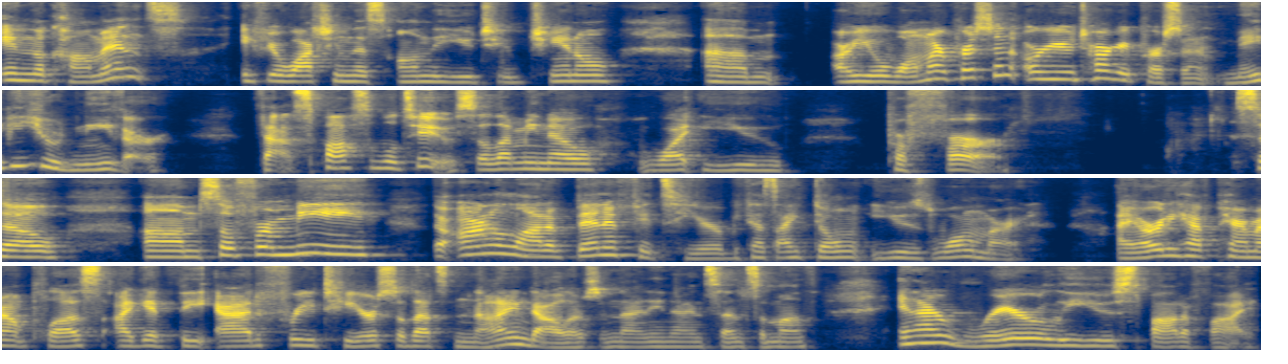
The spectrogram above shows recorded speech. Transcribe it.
in the comments if you're watching this on the YouTube channel. Um, are you a Walmart person or are you a Target person? Maybe you're neither. That's possible too. So let me know what you prefer. So, um, so for me, there aren't a lot of benefits here because I don't use Walmart. I already have Paramount Plus. I get the ad free tier, so that's $9.99 a month. And I rarely use Spotify.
